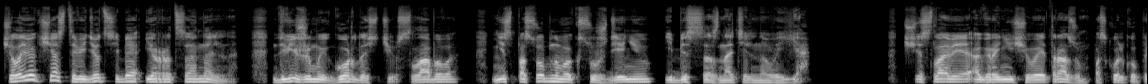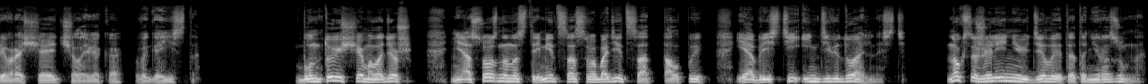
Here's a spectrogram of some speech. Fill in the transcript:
Человек часто ведет себя иррационально, движимый гордостью слабого, неспособного к суждению и бессознательного «я». Тщеславие ограничивает разум, поскольку превращает человека в эгоиста. Бунтующая молодежь неосознанно стремится освободиться от толпы и обрести индивидуальность, но, к сожалению, делает это неразумно.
